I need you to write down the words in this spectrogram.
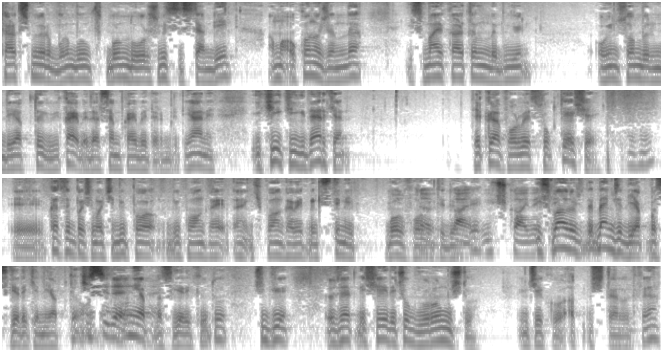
tartışmıyorum bunu. Bu futbolun doğrusu bir sistem değil. Ama Okan Hoca'nın da İsmail Kartal'ın da bugün oyun son bölümünde yaptığı gibi kaybedersem kaybederim dedi. Yani 2-2 giderken tekrar forvet soktu ya şey. E, Kasımpaşa maçı bir puan, bir puan iki puan kaybetmek istemeyip bol Tabii, döndü. aynen, üç. İsmail Hoca da bence de yapması gerekeni yaptı. İkisi de, Onu yapması gerekiyordu. Çünkü özellikle şey de çok yorulmuştu. Ceko 60 tane falan.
